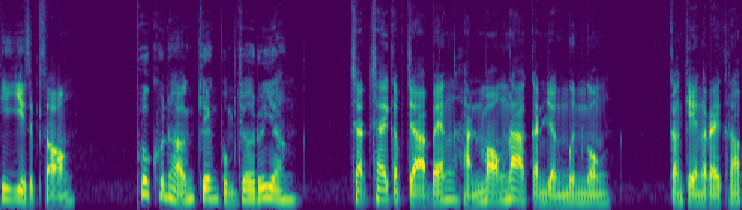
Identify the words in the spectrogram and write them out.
ที่ 22 พวกคุณหางเกงผมเจอหรือยัง ชัดชัยกับจ่าแบงค์หันมองหน้ากันอย่างมึนงง กางเกงอะไรครับ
